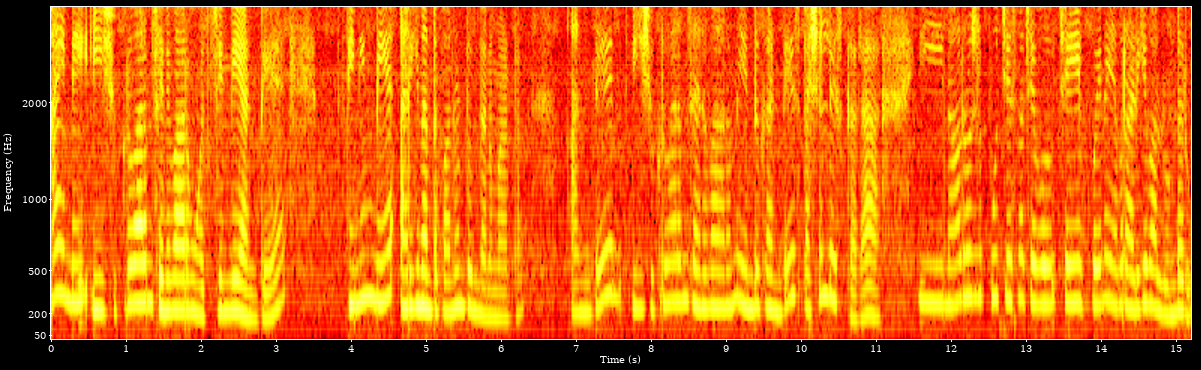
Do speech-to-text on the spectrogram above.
హాయ్ అండి. ఈ శుక్రవారం శనివారం వచ్చింది అంటే తినింది అరిగినంత పని ఉంటుందన్నమాట అంటే ఈ శుక్రవారం శనివారం ఎందుకంటే స్పెషల్ డేస్ కదా. ఈ నాలుగు రోజులు పూజ చేసినా చెవ చేయకపోయినా ఎవరు అడిగే వాళ్ళు ఉండరు.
